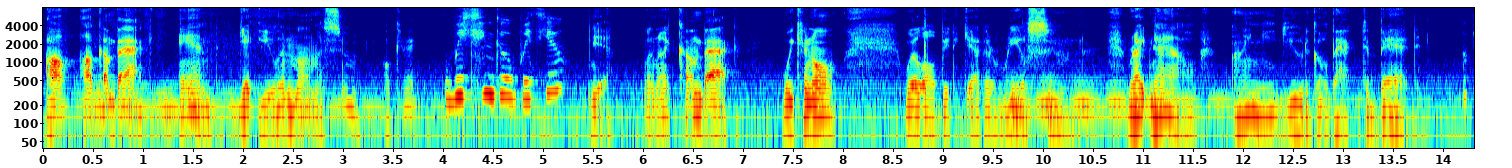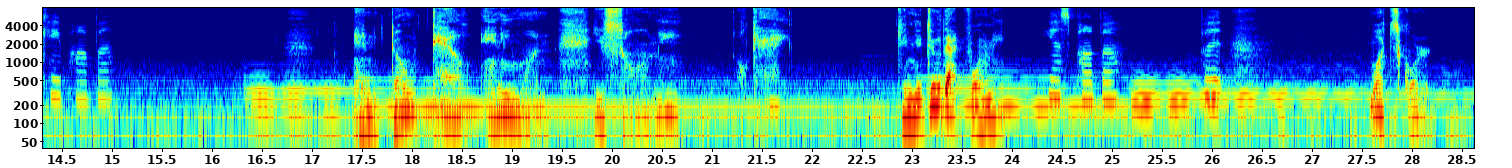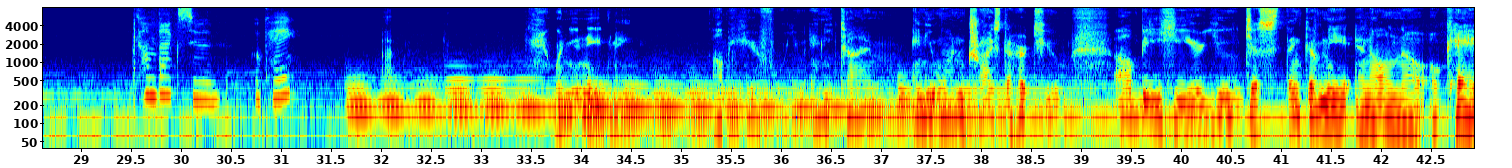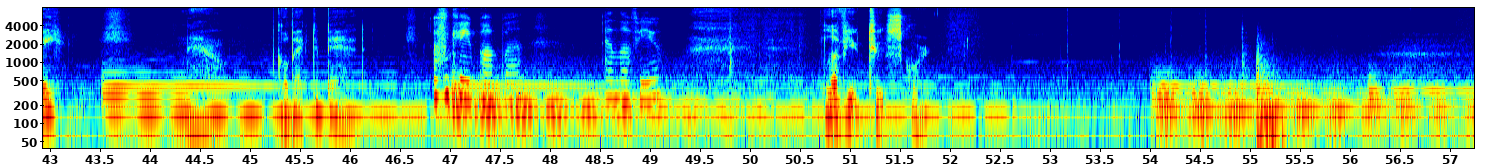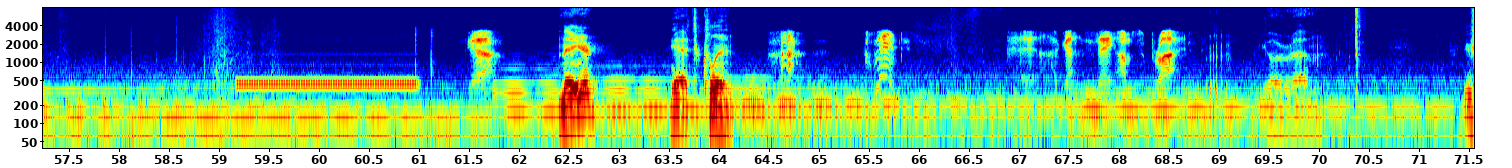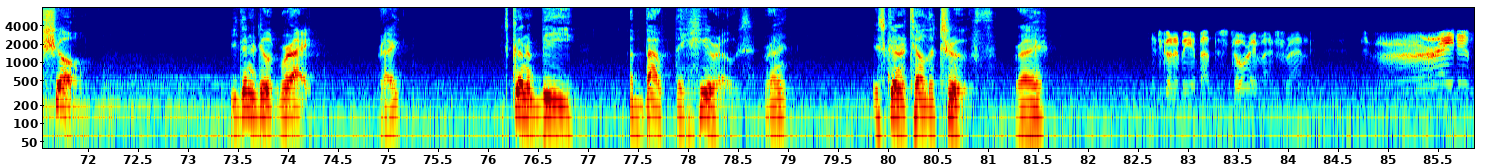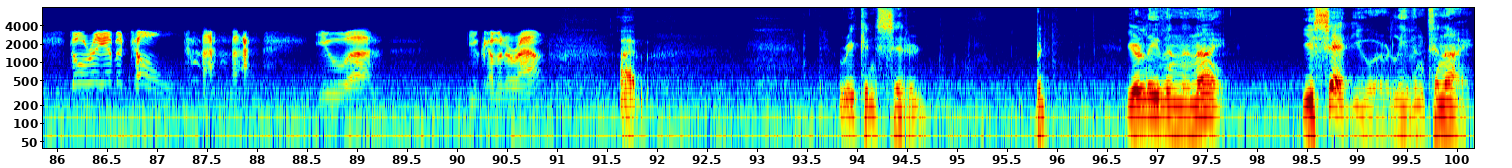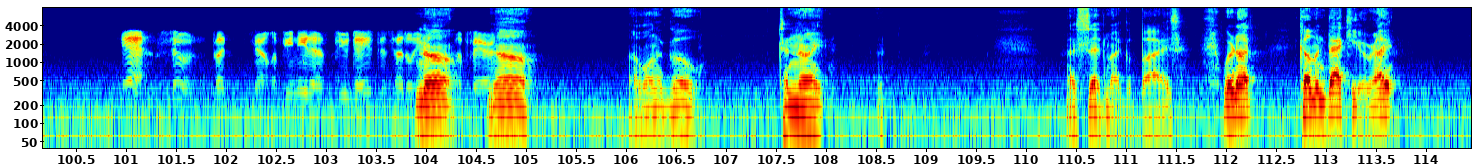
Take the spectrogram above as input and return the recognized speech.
I'll I'll come back and get you and Mama soon, okay? We can go with you? Yeah. When I come back, we can all we'll all be together real soon. Right now, I need you to go back to bed. Okay, Papa. And don't tell anyone you saw me, okay? Can you do that for me? Yes, Papa. But What, Squirt? come back soon, okay? Uh, when you need me, I'll be here for you. Anytime anyone tries to hurt you, I'll be here. You just think of me and I'll know, okay? Now, go back to bed. Okay, Papa. I love you. Love you too, Squirt. Yeah? Maynard? Yeah, it's Clint. Huh. Clint! Uh, I gotta say, I'm surprised. Your, um, your show. You're gonna do it right, right? It's gonna be about the heroes, right? It's gonna tell the truth, right? It's gonna be about the story, my friend. The greatest story ever told. you, uh, you coming around? I've reconsidered. But you're leaving tonight. You said you were leaving tonight. Yeah, soon. But, you know, if you need a few days to settle No, your affairs. no. I want to go. Tonight. I said my goodbyes. We're not coming back here, right?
